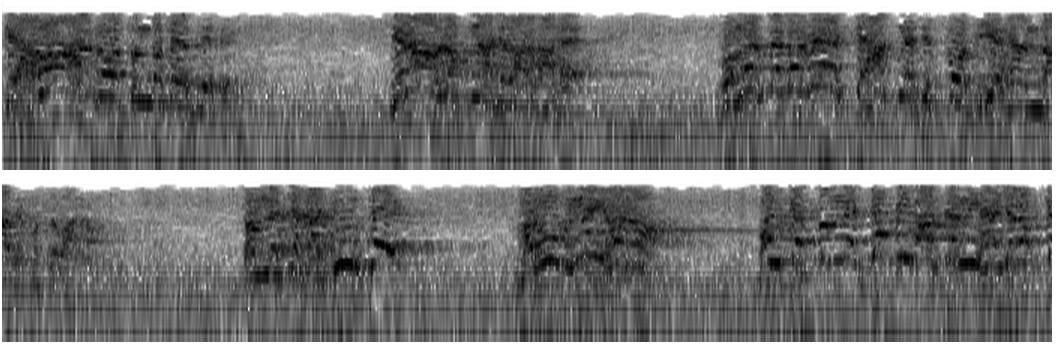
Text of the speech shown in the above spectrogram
کہ ہوا ہر روز تم بتیز دے دے چراغ اپنا جلا رہا ہے۔ وہ مرد درویش کے حق میں جس کو دیے ہیں انداز مسلمانوں۔ تم نے چکا سے مروب نہیں ہونا، بلکہ تم نے جب بھی بات کرنی ہے یا رب کے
